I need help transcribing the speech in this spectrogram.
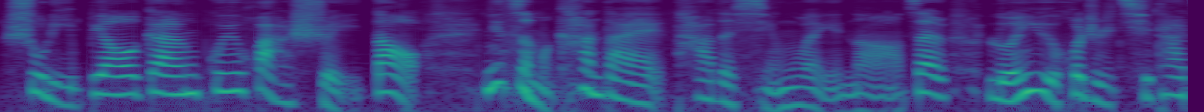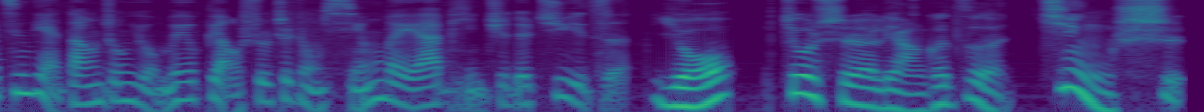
树立标杆，规划水道。你怎么看待他的行为呢？在《论语》或者其他经典当中，有没有表述这种行为啊、品质的句子？有，就是两个字：敬事。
